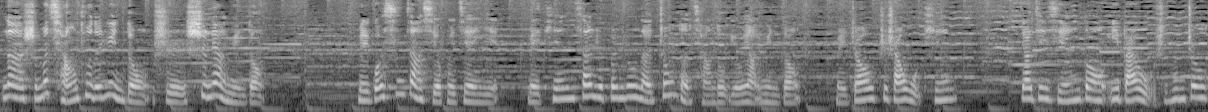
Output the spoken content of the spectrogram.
那什么强度的运动是适量运动？美国心脏协会建议。每天三十分钟的中等强度有氧运动，每周至少五天，要进行共一百五十分钟，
